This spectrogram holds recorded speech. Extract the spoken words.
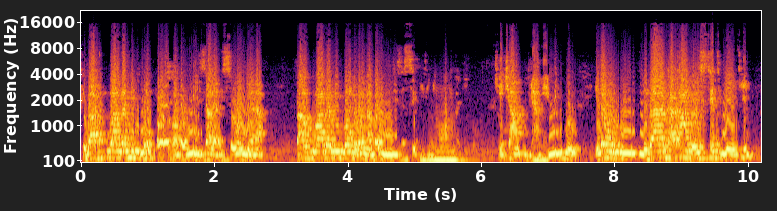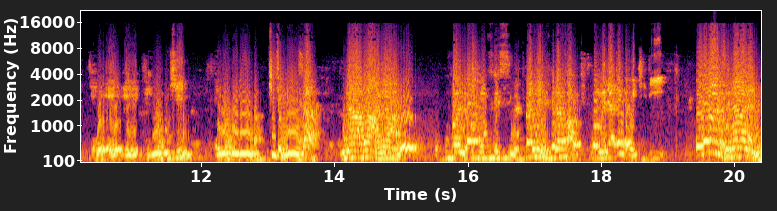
tebatukubanga migo nga batugamba lumiriza alabisewo nyana bankubanga migo nga bagamba lumiriza sebirinyawangali kyekyankujanga emiggo era nebankakampola statement eyobuki eyobulimba. Kitegeeza n'abaana abo okuva nebakonfesinga tibaneferafawe tetubamaja ate nga bwekiri olaba nze naalami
